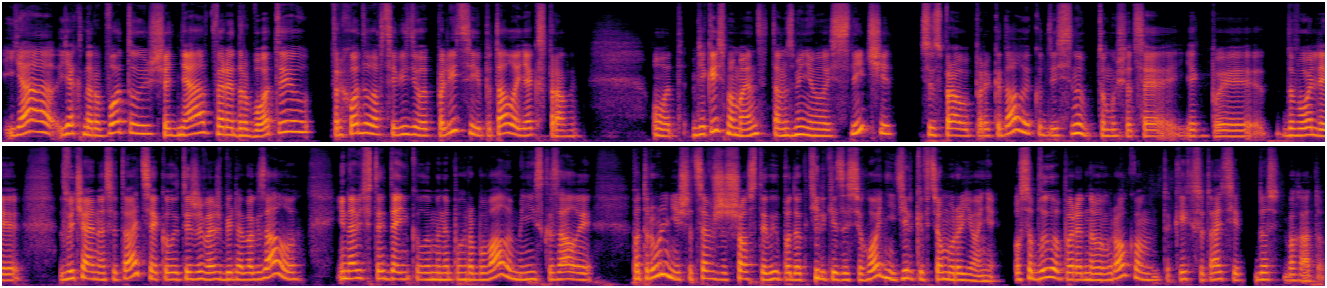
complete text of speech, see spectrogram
я, як на роботу, щодня перед роботою приходила в цей відділок поліції і питала, як справи. От, в якийсь момент там змінювалися слідчі, цю справу перекидали кудись. Ну тому що це якби доволі звичайна ситуація, коли ти живеш біля вокзалу. І навіть в той день, коли мене пограбували, мені сказали патрульні, що це вже шостий випадок тільки за сьогодні, тільки в цьому районі. Особливо перед новим роком таких ситуацій досить багато.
